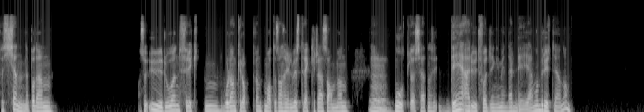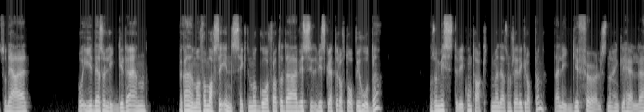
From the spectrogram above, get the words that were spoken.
Så kjenne på den altså uroen, frykten, hvordan kroppen på en måte sannsynligvis trekker seg sammen, Mm. motløsheten Det er utfordringen min. Det er det jeg må bryte gjennom. Så det er Og i det så ligger det en Det kan hende man får masse innsikt med å gå for at det er, vi, vi skvetter ofte opp i hodet, og så mister vi kontakten med det som skjer i kroppen. Der ligger følelsen og egentlig hele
